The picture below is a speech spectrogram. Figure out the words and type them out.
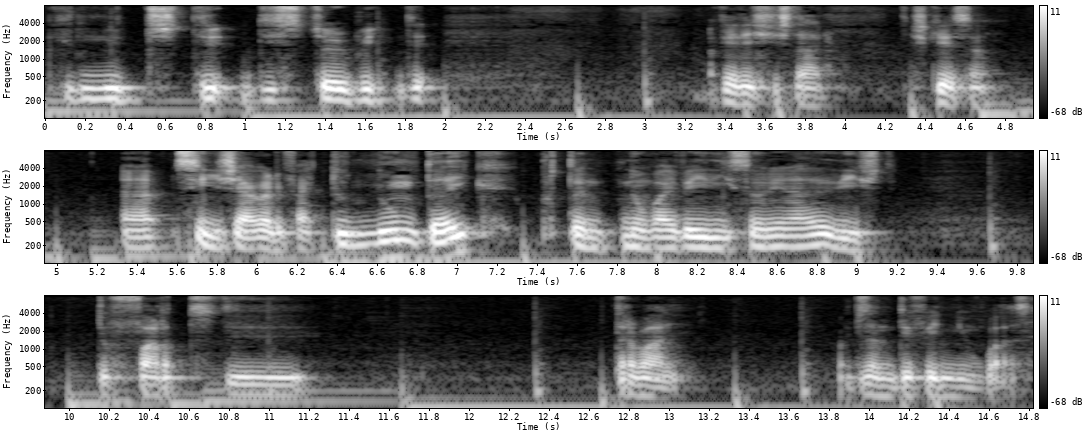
Que me disturbing. Ok, deixa estar. Esqueçam. Uh, sim, já agora vai tudo num take, portanto não vai haver edição nem nada disto. Estou farto de trabalho. Apesar de não ter feito nenhum quase.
